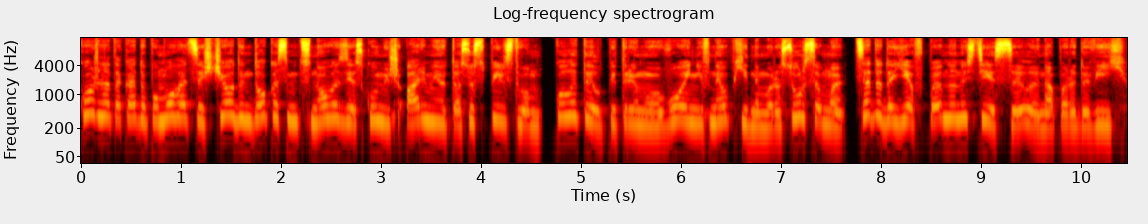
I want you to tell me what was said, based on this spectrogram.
Кожна така допомога це ще один доказ міцного зв'язку між армією та суспільством. Коли тил підтримує воїнів необхідними ресурсами, це додає впевненості сили на передовій.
